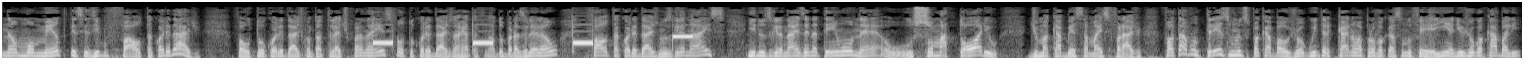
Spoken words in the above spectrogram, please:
no momento decisivo falta qualidade. Faltou qualidade contra o Atlético Paranaense, faltou qualidade na reta final do Brasileirão, falta qualidade nos Grenais, e nos Grenais ainda tem um, né, o somatório de uma cabeça mais frágil. Faltavam três minutos para acabar o jogo, o Inter cai numa provocação do Ferreirinha ali, o jogo acaba ali.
